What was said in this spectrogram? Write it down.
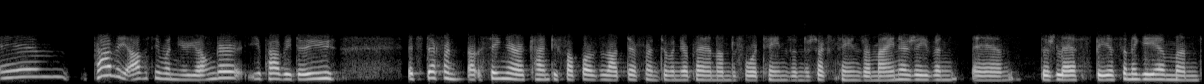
Um, probably, obviously, when you're younger, you probably do. It's different. Uh, senior county football is a lot different to when you're playing under 14s, under 16s, or minors. Even um, there's less space in a game, and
